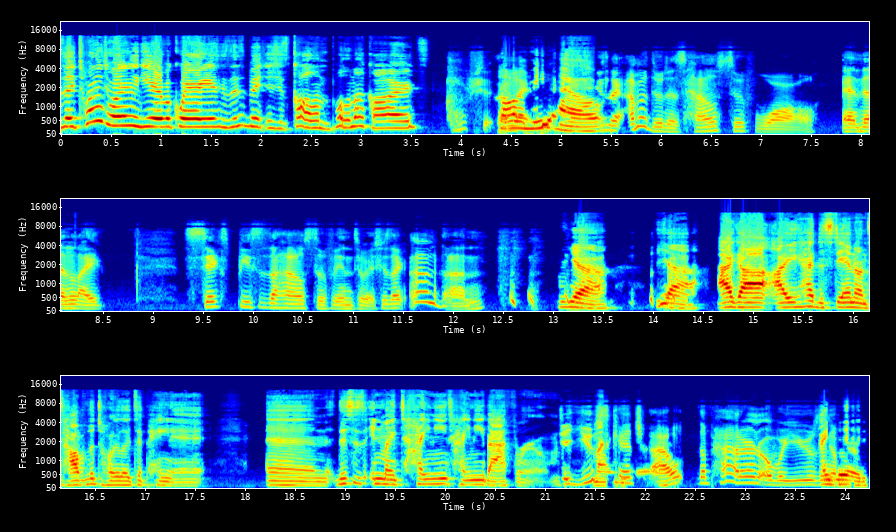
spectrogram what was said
the twenty twenty the year of Aquarius? Because this bitch is just calling, pulling my cards, oh shit! Calling like, me out. she's like, I'm gonna do this houndstooth wall, and then like six pieces of houndstooth into it. She's like, I'm done. Yeah, yeah. I got. I had to stand on top of the toilet to paint it, and this is in my tiny, tiny bathroom. Did you My- sketch out the pattern, or were you using a did.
